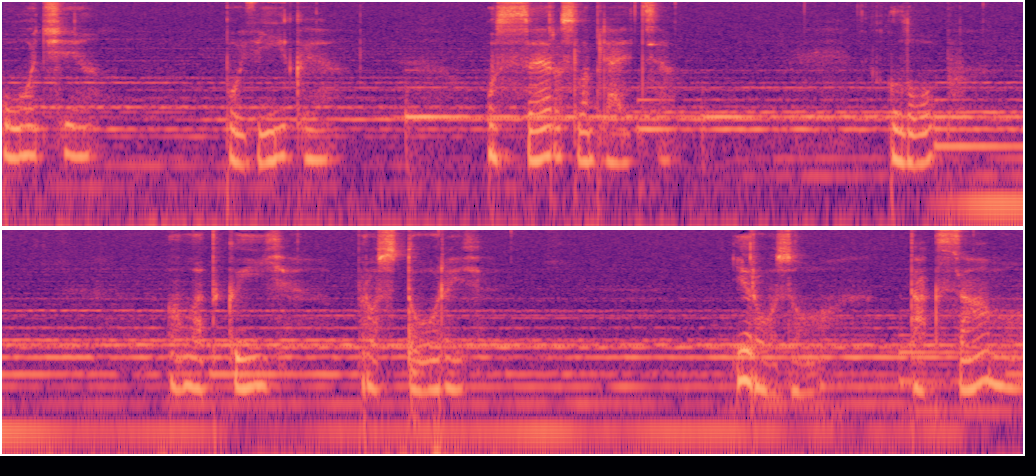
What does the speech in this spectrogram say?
очі, повіки, усе розслабляється, лоб, гладкий просторий і розум так само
